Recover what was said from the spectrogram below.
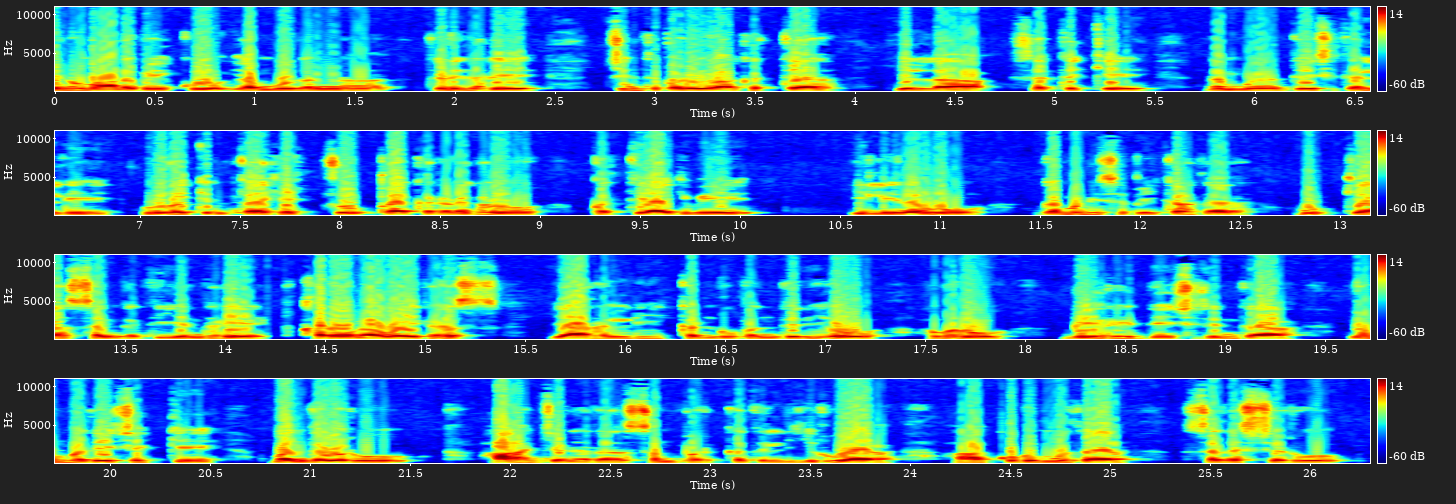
ಏನು ಮಾಡಬೇಕು ಎಂಬುದನ್ನು ತಿಳಿದರೆ ಚಿಂತೆ ಪಡುವ ಅಗತ್ಯ ಇಲ್ಲ. ಸದ್ಯಕ್ಕೆ ನಮ್ಮ ದೇಶದಲ್ಲಿ ನೂರಕ್ಕಿಂತ ಹೆಚ್ಚು ಪ್ರಕರಣಗಳು ಪತ್ತೆಯಾಗಿವೆ. ಇಲ್ಲಿ ನಾವು ಗಮನಿಸಬೇಕಾದ ಮುಖ್ಯ ಸಂಗತಿ ಎಂದರೆ ಕರೋನಾ ವೈರಸ್ ಯಾರಲ್ಲಿ ಕಂಡು ಬಂದಿದೆಯೋ ಅವರು ಬೇರೆ ದೇಶದಿಂದ ನಮ್ಮ ದೇಶಕ್ಕೆ ಬಂದವರು. ಆ ಜನರ ಸಂಪರ್ಕದಲ್ಲಿ ಇರುವ ಆ ಕುಟುಂಬದ ಸದಸ್ಯರು.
